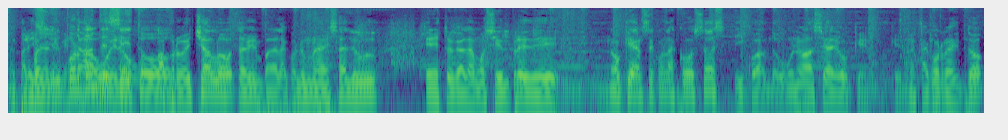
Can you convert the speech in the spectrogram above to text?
me parece Bueno, lo que importante es bueno esto. aprovecharlo también para la columna de salud, en esto que hablamos siempre de no quedarse con las cosas y cuando uno hace algo que, que no está correcto,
